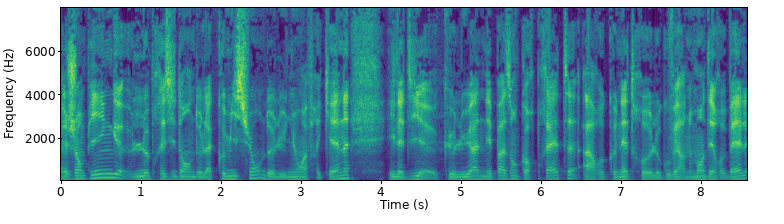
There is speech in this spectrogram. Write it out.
Jean Ping, le président de la commission de l'Union africaine, il a dit que l'UA n'est pas encore prête à reconnaître le gouvernement des rebelles.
